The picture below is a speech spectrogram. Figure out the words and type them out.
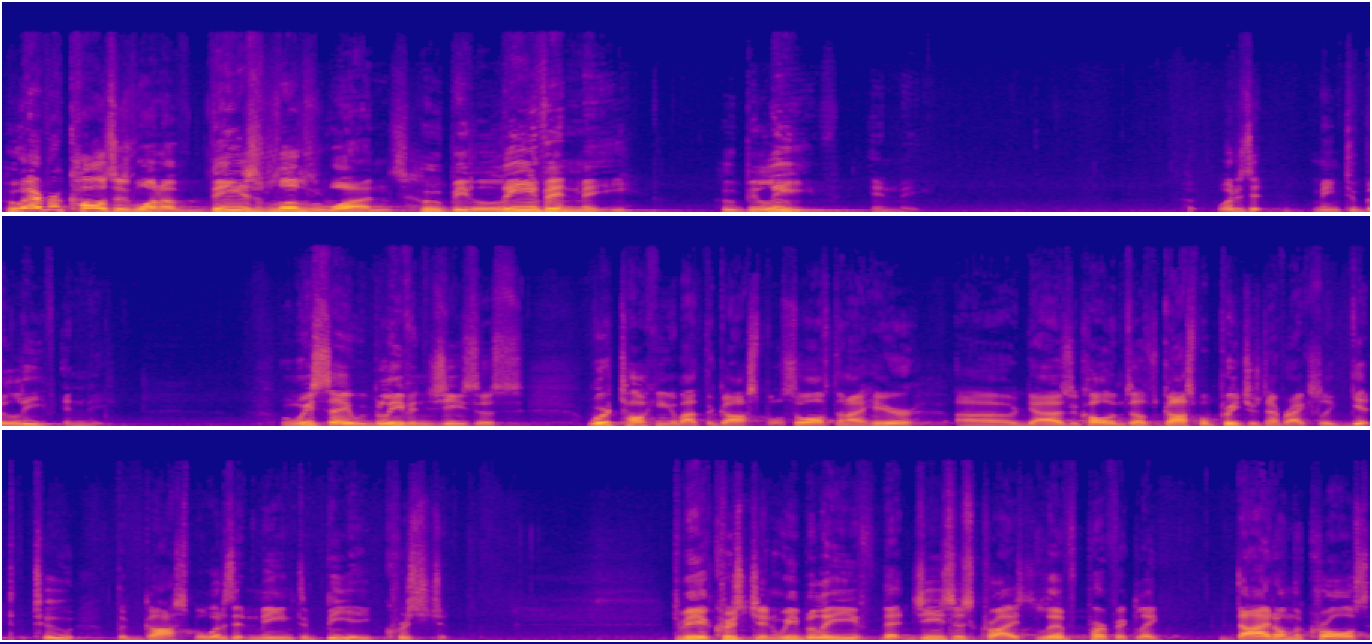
Whoever causes one of these little ones who believe in me, who believe in me. What does it mean to believe in me? When we say we believe in Jesus, we're talking about the gospel. So often I hear uh, guys that call themselves gospel preachers never actually get to the gospel. What does it mean to be a Christian? To be a Christian, we believe that Jesus Christ lived perfectly, died on the cross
